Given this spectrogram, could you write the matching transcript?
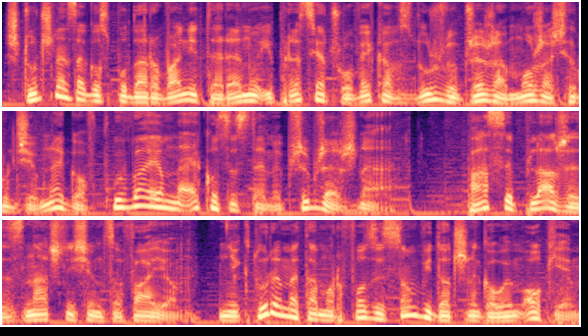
Sztuczne zagospodarowanie terenu i presja człowieka wzdłuż wybrzeża Morza Śródziemnego wpływają na ekosystemy przybrzeżne. Pasy plaży znacznie się cofają. Niektóre metamorfozy są widoczne gołym okiem.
